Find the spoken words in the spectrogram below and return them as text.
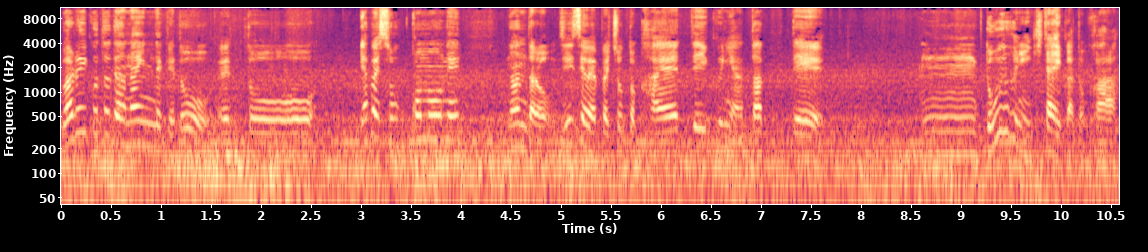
悪いことではないんだけど、えっと、やっぱりそこのね、なんだろう、人生をやっぱりちょっと変えていくにあたって、うーん、どういう風に生きたいかとか、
